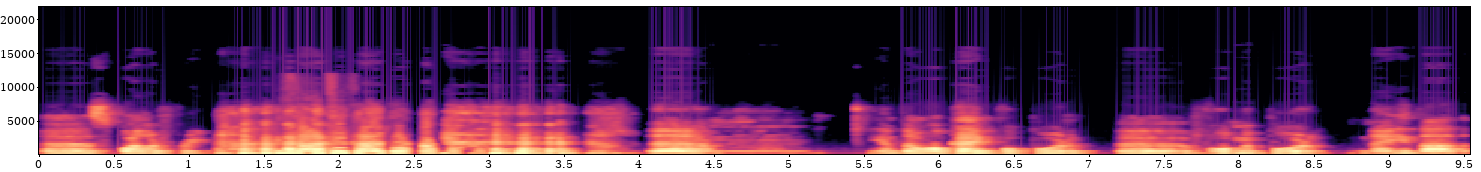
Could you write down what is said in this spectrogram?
ah, spoiler free. Exato, exato. Um, e então, ok, vou pôr, uh, vou-me pôr na idade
